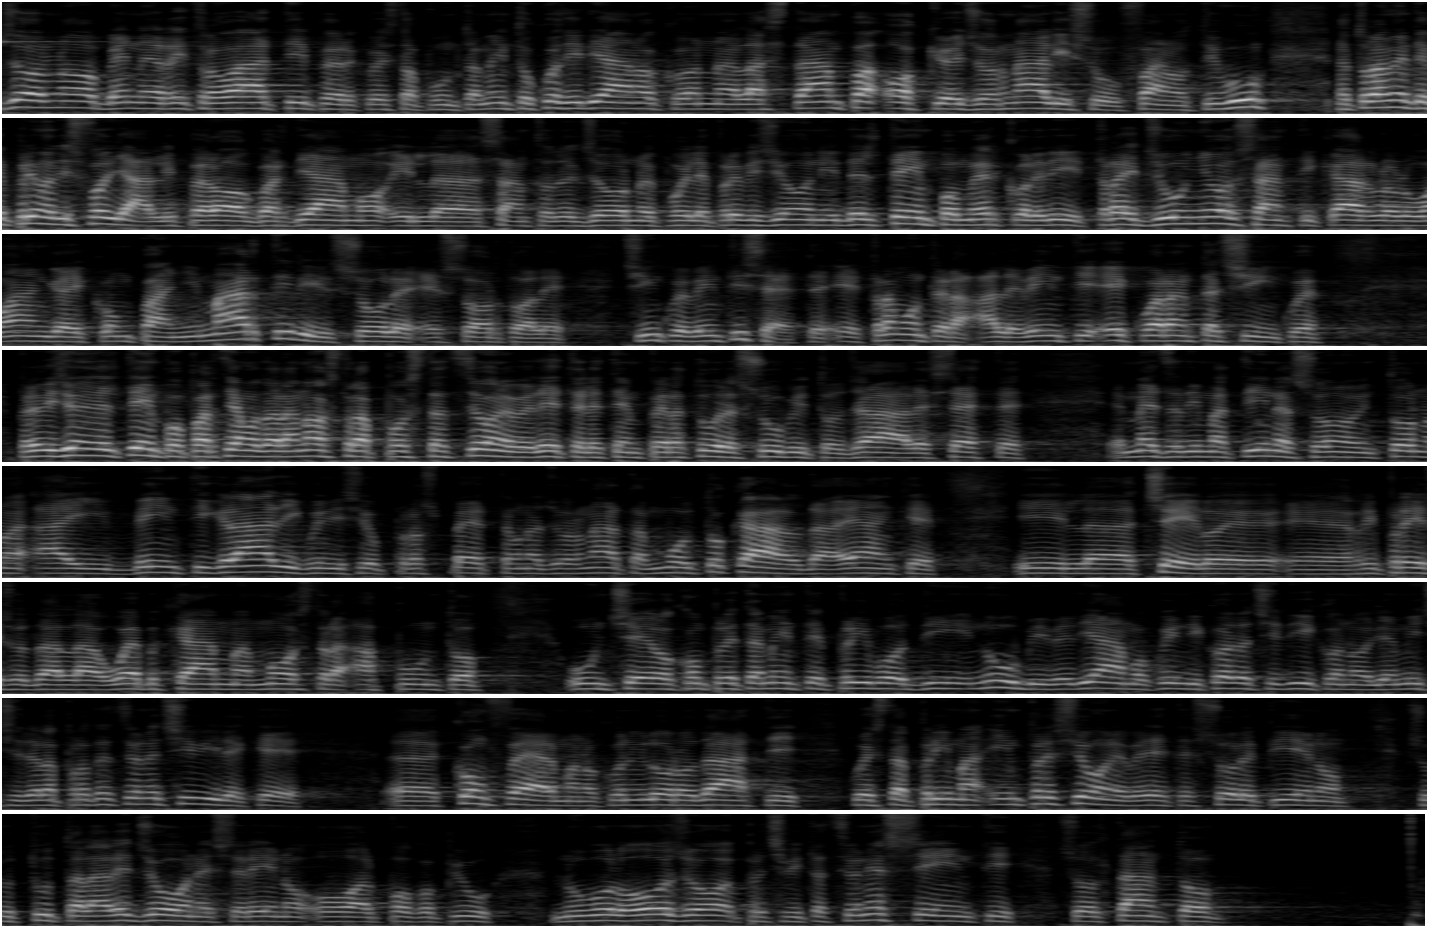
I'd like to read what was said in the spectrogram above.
Buongiorno, ben ritrovati per questo appuntamento quotidiano con la stampa, occhio ai giornali su Fano TV. Naturalmente prima di sfogliarli però guardiamo il santo del giorno e poi le previsioni del tempo. Mercoledì 3 giugno, Santi Carlo Luanga e compagni martiri, il sole è sorto alle 5.27 e tramonterà alle 20.45. Previsioni del tempo, partiamo dalla nostra postazione, vedete le temperature subito già alle 7 e mezza di mattina sono intorno ai 20 gradi, quindi si prospetta una giornata molto calda e anche il cielo è ripreso dalla webcam, mostra appunto un cielo completamente privo di nubi. Vediamo quindi cosa ci dicono gli amici della protezione civile che eh, confermano con i loro dati questa prima impressione, vedete sole pieno su tutta la regione, sereno o al poco più nuvoloso, precipitazioni assenti, soltanto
